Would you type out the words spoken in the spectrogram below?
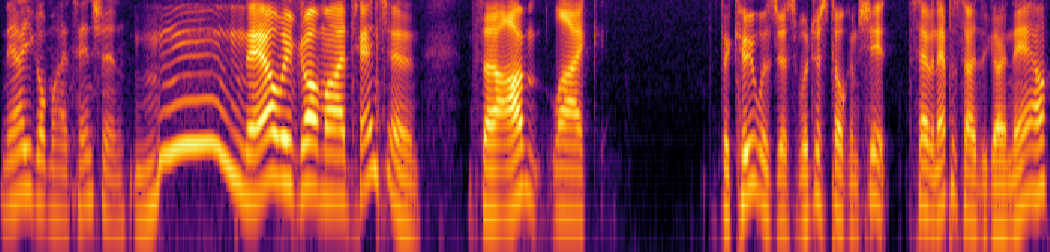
Now you got my attention. Mm, now we've got my attention. So I'm like, the coup was just we're just talking shit seven episodes ago. Now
